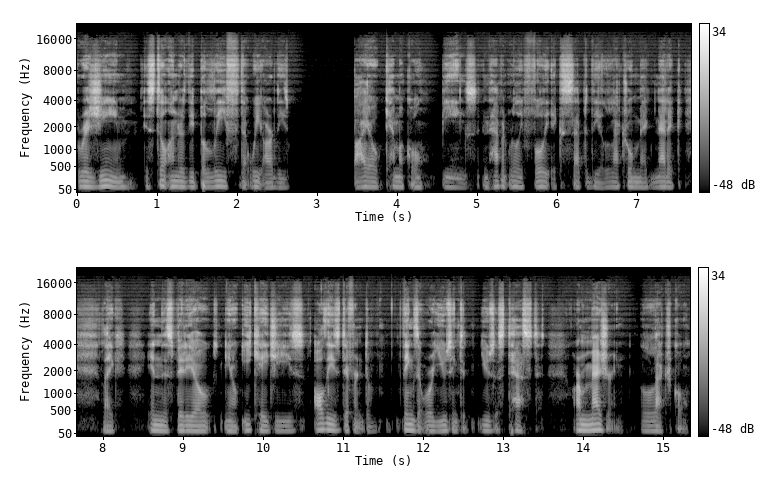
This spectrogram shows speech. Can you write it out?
regime is still under the belief that we are these biochemical beings and haven't really fully accepted the electromagnetic like in this video you know ekgs all these different things that we're using to use as test are measuring electrical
